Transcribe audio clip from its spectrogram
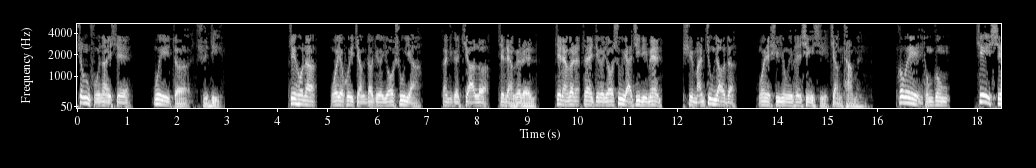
征服那些未得之地。最后呢，我也会讲到这个约书亚和这个加勒这两个人，这两个人在这个约书亚记里面是蛮重要的。我也是用一篇信息讲他们。各位同工，这些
